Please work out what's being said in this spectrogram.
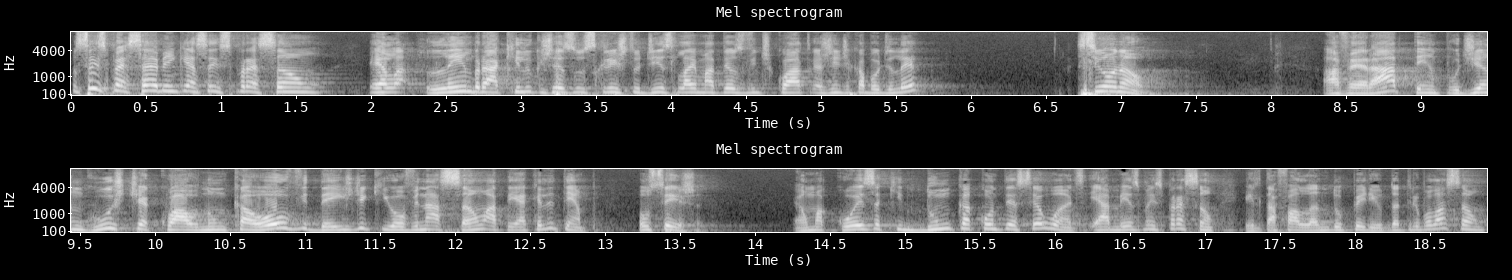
Vocês percebem que essa expressão, ela lembra aquilo que Jesus Cristo disse lá em Mateus 24, que a gente acabou de ler? Sim ou não? Haverá tempo de angústia, qual nunca houve, desde que houve nação até aquele tempo. Ou seja, é uma coisa que nunca aconteceu antes. É a mesma expressão. Ele está falando do período da tribulação.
